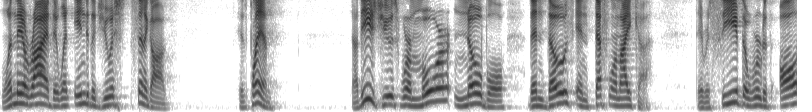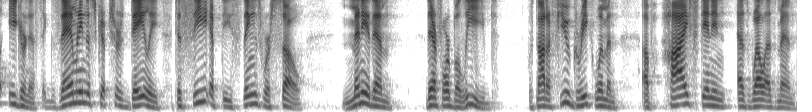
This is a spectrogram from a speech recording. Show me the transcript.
When they arrived, they went into the Jewish synagogue. His plan. Now, these Jews were more noble than those in Thessalonica they received the word with all eagerness, examining the scriptures daily to see if these things were so. Many of them therefore believed, with not a few Greek women of high standing as well as men.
